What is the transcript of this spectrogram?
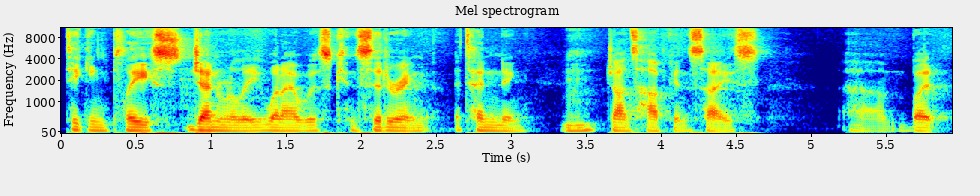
taking place generally when I was considering attending mm. Johns Hopkins SAIS, um, but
